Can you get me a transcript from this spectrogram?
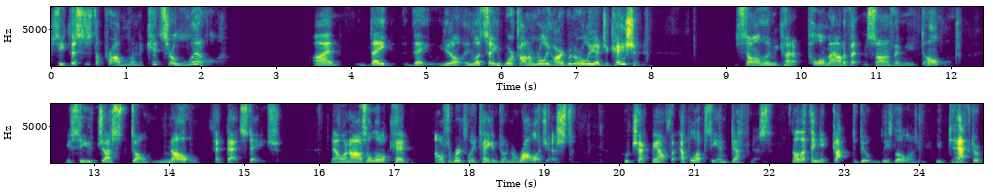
See, this is the problem. When the kids are little, uh, they they you know and let's say you work on them really hard with early education. Some of them you kind of pull them out of it and some of them you don't. You see you just don't know at that stage. Now when i was a little kid i was originally taken to a neurologist who checked me out for epilepsy and deafness. Another thing you got to do these little ones you have to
